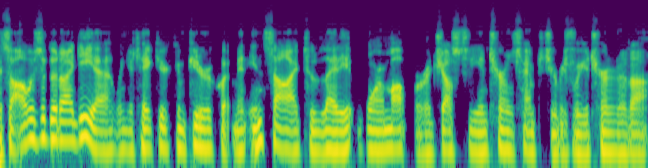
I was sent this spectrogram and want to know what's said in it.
It's always a good idea when you take your computer equipment inside to let it warm up or adjust to the internal temperature before you turn it on.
